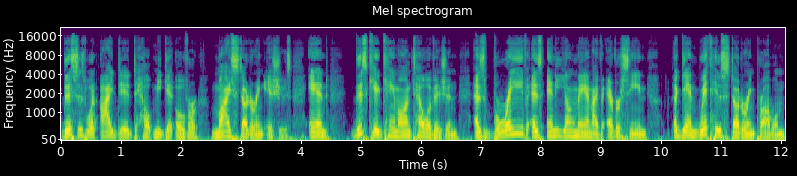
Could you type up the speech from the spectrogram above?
this is what I did to help me get over my stuttering issues. And this kid came on television as brave as any young man I've ever seen, again with his stuttering problem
